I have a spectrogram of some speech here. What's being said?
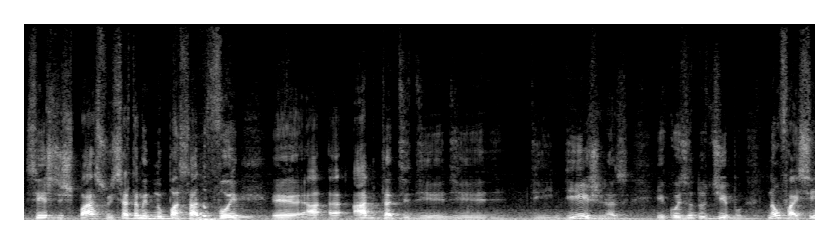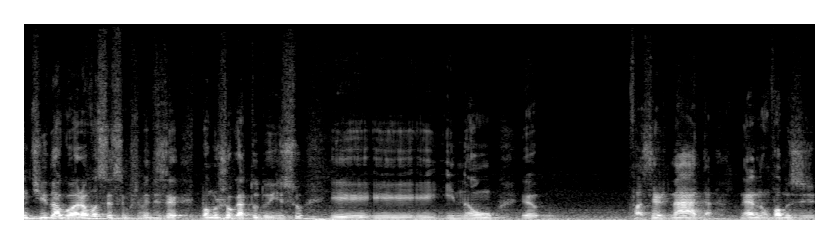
se este espaço, e certamente no passado foi é, a, a habitat de, de indígenas e coisa do tipo. Não faz sentido agora você simplesmente dizer vamos jogar tudo isso e, e, e não é, fazer nada, né? não vamos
